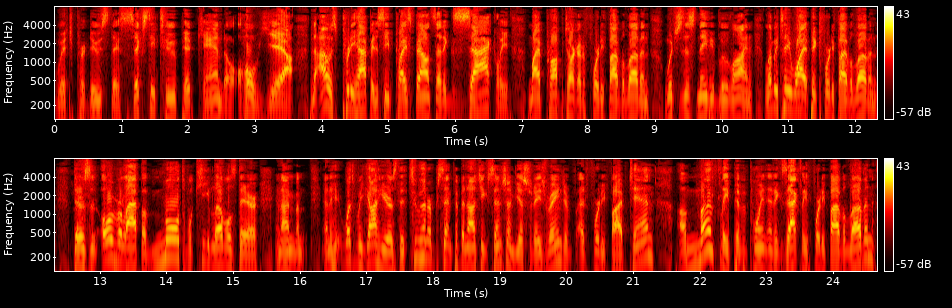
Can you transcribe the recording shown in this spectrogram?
which produced the 62 pip candle. Oh yeah. Now I was pretty happy to see price bounce at exactly my profit target of 45.11, which is this navy blue line. Let me tell you why I picked 45.11. There's an overlap of multiple key levels there, and I'm and what we got here is the 200% Fibonacci extension of yesterday's range of, at 45.10, a monthly pivot point at exactly 45.11,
